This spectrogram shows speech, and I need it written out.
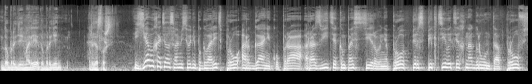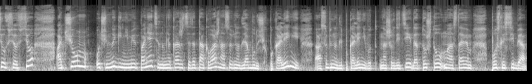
Добрый день, Мария, добрый день, радиослушатели. Я бы хотела с вами сегодня поговорить про органику, про развитие компостирования, про перспективы техногрунта, про все-все-все, о чем очень многие не имеют понятия, но мне кажется, это так важно, особенно для будущих поколений, особенно для поколений вот наших детей, да, то, что мы оставим после себя.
